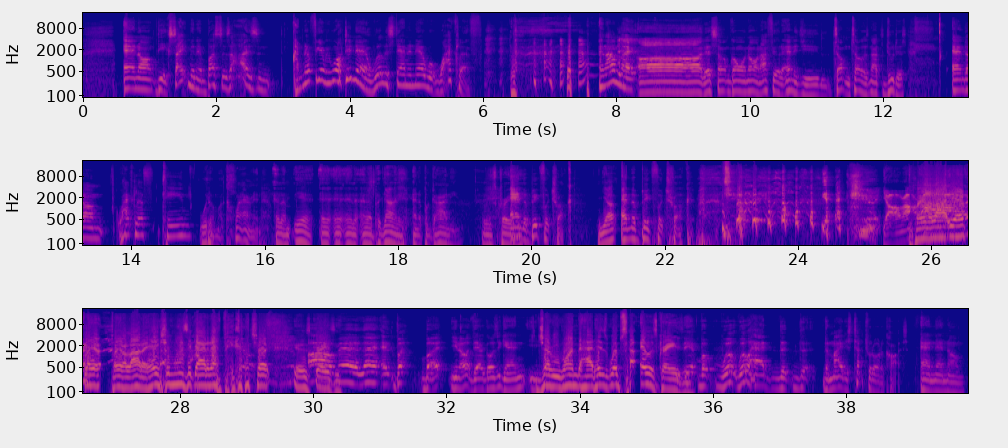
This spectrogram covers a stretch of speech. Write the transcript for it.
and um, the excitement in Busta's eyes and. I never forget we walked in there and Will is standing there with Wyclef. and I'm like, oh, there's something going on. I feel the energy. Something tells us not to do this. And um, Wyclef came with a McLaren And um, yeah, and, and, and a Pagani. and a Pagani It was crazy. and the Bigfoot truck. yep. And the Bigfoot truck. Y'all Played a lot, yeah, played, played a lot of Haitian music out of that pickup truck. It was Oh crazy. man, that- and- but but you know there goes again. Jerry Wonda had his whips out. It was crazy. Yeah, but Will Will had the, the the Midas touch with all the cars, and then um,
